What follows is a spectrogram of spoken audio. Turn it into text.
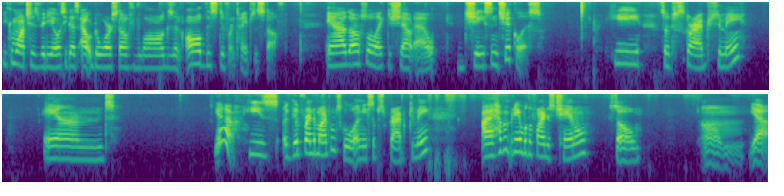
you can watch his videos. He does outdoor stuff, vlogs, and all this different types of stuff. And I'd also like to shout out Jason Tsoukalas he subscribed to me. And yeah, he's a good friend of mine from school and he subscribed to me. I haven't been able to find his channel, so um yeah,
